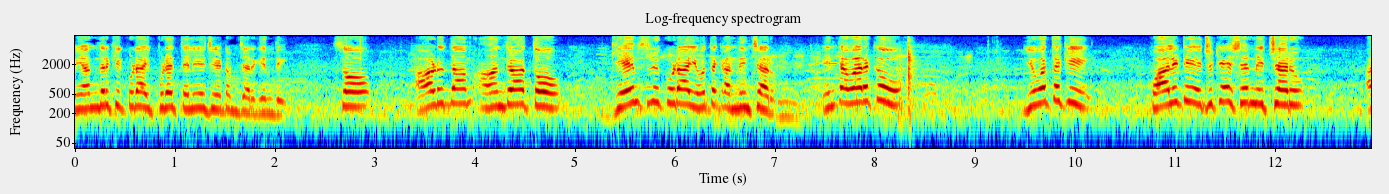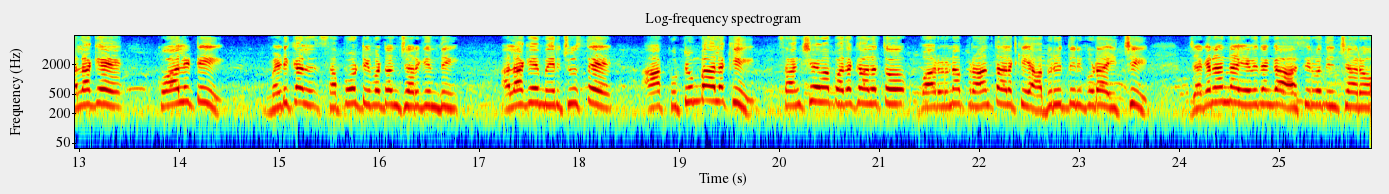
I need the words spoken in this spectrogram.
మీ అందరికీ కూడా ఇప్పుడే తెలియజేయడం జరిగింది. సో ఆడుదాం ఆంధ్రాతో గేమ్స్ని కూడా యువతకు అందించారు. ఇంతవరకు యువతకి క్వాలిటీ ఎడ్యుకేషన్ ఇచ్చారు. అలాగే క్వాలిటీ మెడికల్ సపోర్ట్ ఇవ్వడం జరిగింది. అలాగే మీరు చూస్తే ఆ కుటుంబాలకి సంక్షేమ పథకాలతో వారున్న ప్రాంతాలకి అభివృద్ధిని కూడా ఇచ్చి జగనన్న ఏ విధంగా ఆశీర్వదించారో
